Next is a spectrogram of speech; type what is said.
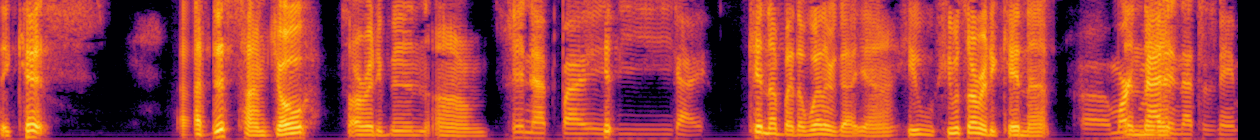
they kiss. At this time, Joe has already been um, Kidnapped by the guy. kidnapped by the weather guy. Yeah, he he was already kidnapped. Uh, Mark And then- Madden, that's his name.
